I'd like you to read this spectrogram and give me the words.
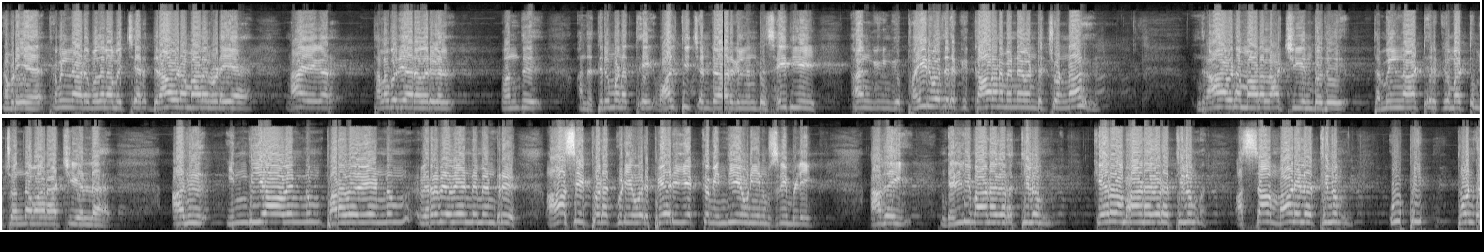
நம்முடைய தமிழ்நாடு முதலமைச்சர் திராவிட மாடலுடைய நாயகர் தளபதியார் அவர்கள் வந்து அந்த திருமணத்தை வாழ்த்தி சென்றார்கள் என்ற செய்தியை நாங்கள் இங்கு பயிர்வதற்கு காரணம் என்னவென்று சொன்னால் திராவிட மாடல் ஆட்சி என்பது தமிழ்நாட்டிற்கு மட்டும் சொந்தமான ஆட்சி அல்ல. அது இந்தியாவெங்கும் பரவ வேண்டும் விரவ வேண்டும் என்று ஆசைப்படக்கூடிய ஒரு பேரியக்கம் இந்திய யூனியன் முஸ்லீம் லீக். அதை டெல்லி மாநகரத்திலும் கேரள மாநகரத்திலும் அஸ்ஸாம் மாநிலத்திலும் ஊபி போன்ற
